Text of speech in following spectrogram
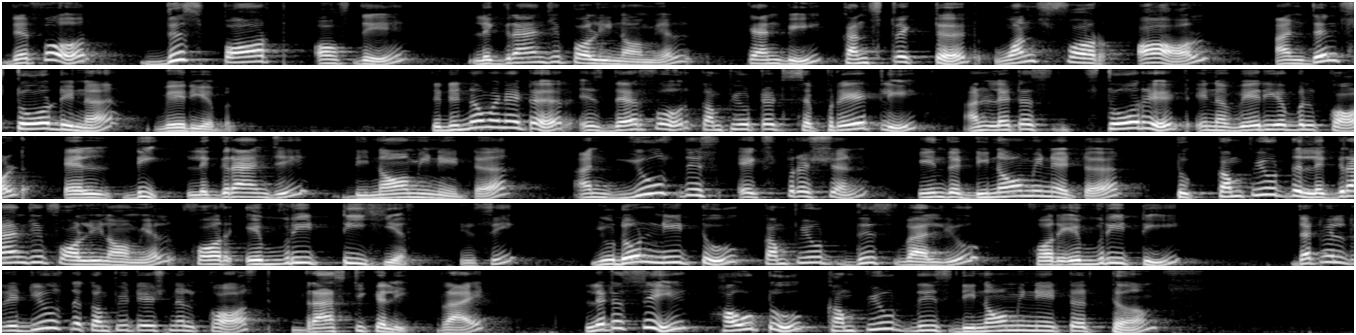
Therefore, this part of the Lagrange polynomial can be constructed once for all and then stored in a variable. The denominator is therefore computed separately and let us store it in a variable called LD Lagrange denominator and use this expression in the denominator to compute the Lagrange polynomial for every t here. You see, you do not need to compute this value for every t that will reduce the computational cost drastically, right. Let us see how to compute these denominator terms.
